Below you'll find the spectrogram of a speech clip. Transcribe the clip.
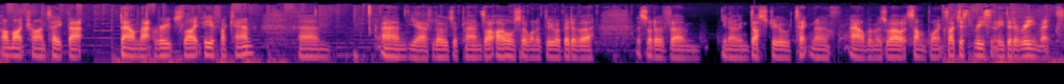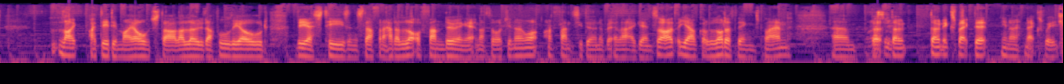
I might try and take that down that route slightly if I can. Um, and yeah, loads of plans. I, I also want to do a bit of a, a sort of um, you know industrial techno album as well at some point because I just recently did a remix like I did in my old style. I loaded up all the old VSTs and stuff, and I had a lot of fun doing it. And I thought, you know what, I fancy doing a bit of that again. So I, yeah, I've got a lot of things planned, um, but don't don't expect it, you know, next week.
